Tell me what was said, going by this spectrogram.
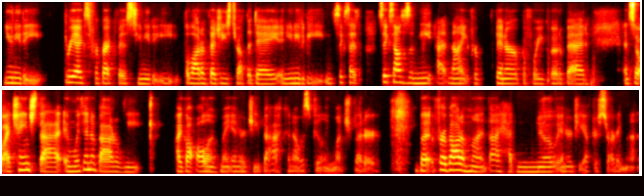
You need to eat three eggs for breakfast. You need to eat a lot of veggies throughout the day and you need to be eating six, six ounces of meat at night for dinner before you go to bed. And so I changed that. And within about a week, I got all of my energy back and I was feeling much better. But for about a month, I had no energy after starting that.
